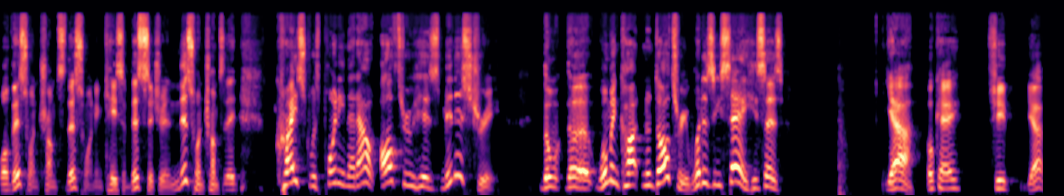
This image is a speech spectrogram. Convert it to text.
well this one trumps this one in case of this situation and this one trumps it christ was pointing that out all through his ministry the the woman caught in adultery what does he say he says yeah okay she yeah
